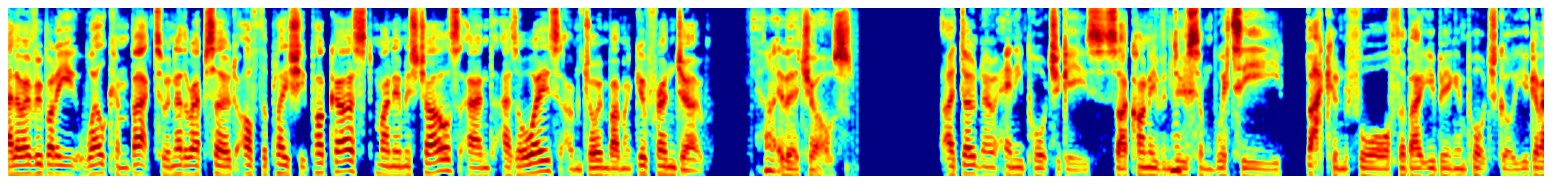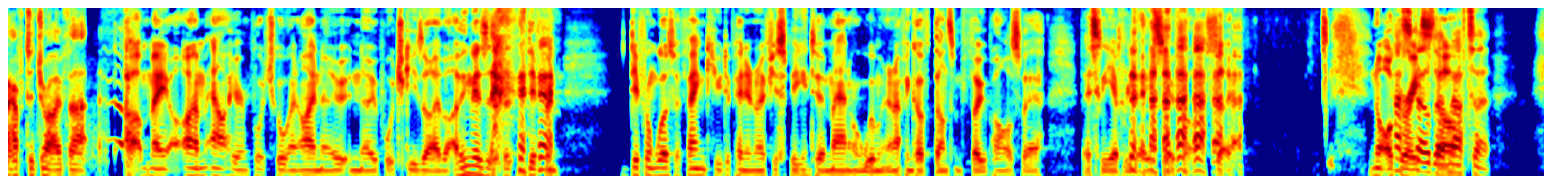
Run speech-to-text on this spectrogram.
Hello, everybody. Welcome back to another episode of the Play Sheet podcast. My name is Charles, and as always, I'm joined by my good friend Joe. Hi there, Charles. I don't know any Portuguese, so I can't even do some witty back and forth about you being in Portugal. You're going to have to drive that. Oh, mate, I'm out here in Portugal and I know no Portuguese either. I think there's a, a different different words for thank you depending on if you're speaking to a man or a woman, and I think I've done some faux pas there basically every day so far. So not a Pastel great don't start. matter.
